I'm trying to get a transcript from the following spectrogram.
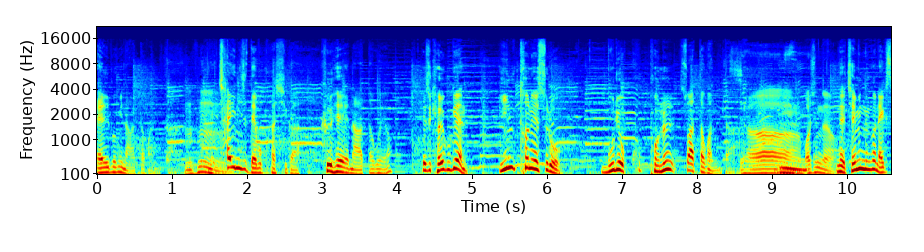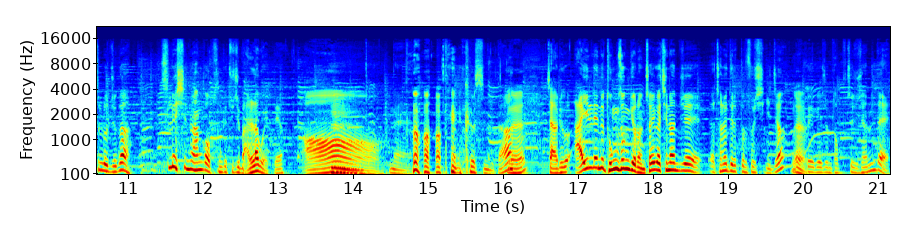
앨범이 나왔다고 합니다. 음흠. Chinese Democracy가 그 해에 나왔다고 해요. 그래서 결국엔 인터넷으로 무료 쿠폰을 쐈다고 합니다. 야, 음. 멋있네요. 네, 재밌는 건 Axl Rose가 Slash는 한 거 없으니까 주지 말라고 했대요. 아. 네, 네, 그렇습니다. 네. 자 그리고 아일랜드 동성 결혼 저희가 지난주에 전해드렸던 소식이죠. 네. 그 얘기 좀 덧붙여 주셨는데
